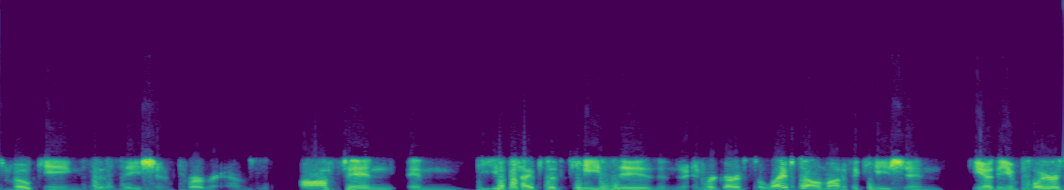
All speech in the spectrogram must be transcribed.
smoking cessation programs. Often in these types of cases, in, in regards to lifestyle modification, you know, the employers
